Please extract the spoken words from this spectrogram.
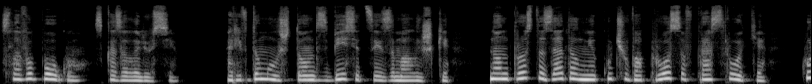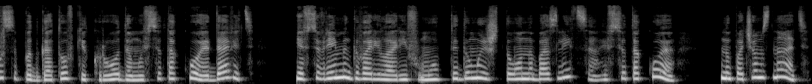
«Слава богу», — сказала Люси. Ариф думал, что он взбесится из-за малышки, но он просто задал мне кучу вопросов про сроки, курсы подготовки к родам и все такое, да ведь? Я все время говорила Арифу, мол, ты думаешь, что он обозлится и все такое? Ну, почем знать?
